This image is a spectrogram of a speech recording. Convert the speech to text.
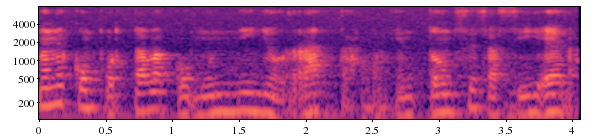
no me comportaba como un niño rata. Entonces así era.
